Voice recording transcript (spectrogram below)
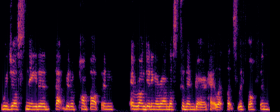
we just needed that bit of pump up and everyone getting around us to then go okay let, let's lift off and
